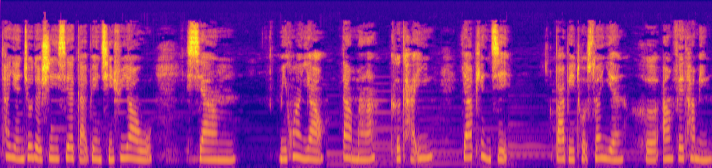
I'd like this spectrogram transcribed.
他研究的是一些改变情绪药物，像迷幻药、大麻、可卡因、鸦片剂、巴比妥酸盐和安非他明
